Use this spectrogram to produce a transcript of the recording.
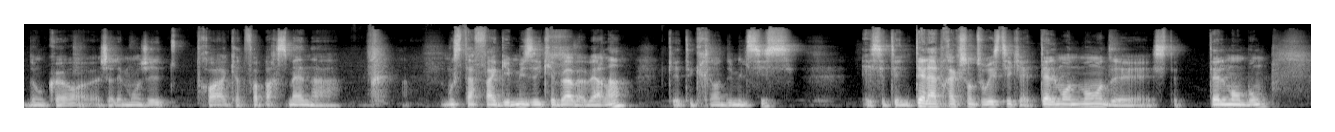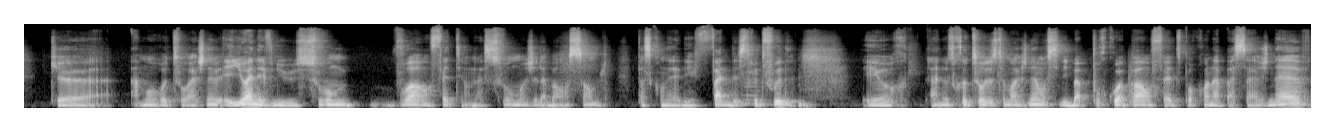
Donc euh, j'allais manger trois, quatre fois par semaine à Mustafa Gemüse Kebab à Berlin, qui a été créé en 2006. Et c'était une telle attraction touristique, il y avait tellement de monde et c'était tellement bon que à mon retour à Genève. Et Johan est venu souvent me voir en fait, et on a souvent mangé là-bas ensemble parce qu'on est des fans de street food. Et à notre retour justement à Genève, on s'est dit bah pourquoi pas en fait, pourquoi on n'a pas ça à Genève?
